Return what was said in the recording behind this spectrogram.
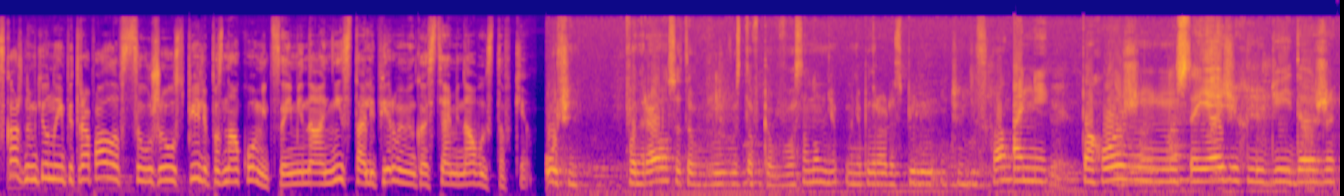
С каждым юные петропавловцы уже успели познакомиться. Именно они стали первыми гостями на выставке. Очень понравилась эта выставка. В основном мне, мне понравились Пили и Чингисхан. Они похожи на настоящих людей, даже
